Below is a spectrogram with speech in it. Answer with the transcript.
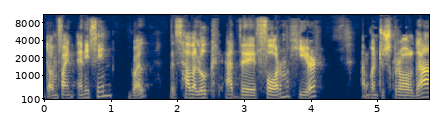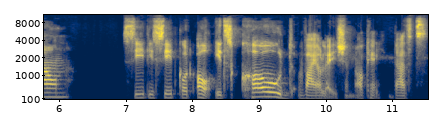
Don't find anything. Well, let's have a look at the form here. I'm going to scroll down. Zip code. Oh, it's code violation. Okay, that's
